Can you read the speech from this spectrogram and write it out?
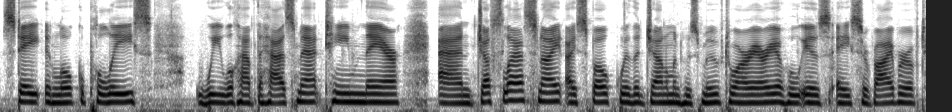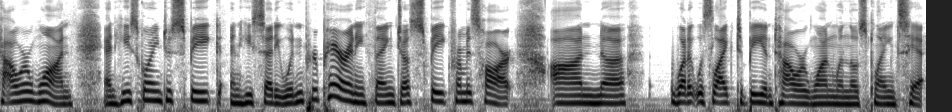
state and local police. We will have the hazmat team there. And just last night, I spoke with a gentleman who's moved to our area who is a survivor of Tower One. And he's going to speak, and he said he wouldn't prepare anything, just speak from his heart on. Uh, what it was like to be in Tower One when those planes hit.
